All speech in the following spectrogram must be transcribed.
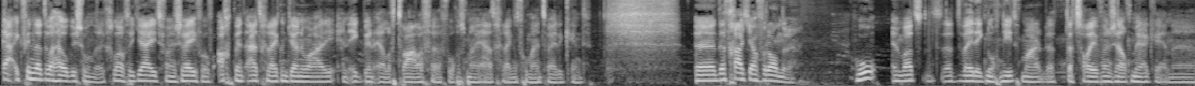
Ja, ik vind dat wel heel bijzonder. Ik geloof dat jij iets van 7 of 8 bent uitgerekend januari. En ik ben 11, 12 uh, volgens mij uitgerekend voor mijn tweede kind. Uh, dat gaat jou veranderen. Hoe en wat, dat, dat, weet ik nog niet. Maar dat, dat zal je vanzelf merken. En, uh,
